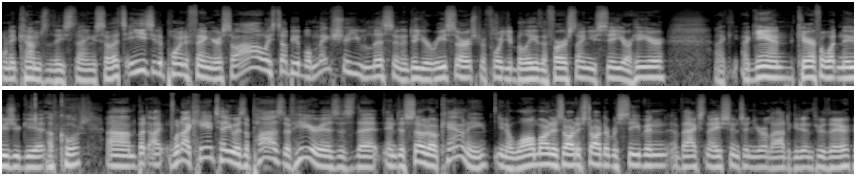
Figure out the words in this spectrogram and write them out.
when it comes to these things. So it's easy to point a finger. So I always tell people make sure you listen and do your research before you believe the first thing you see or hear. Like, again, careful what news you get. Of course. Um, but I, what I can tell you as a positive here is is that in DeSoto County, you know, Walmart has already started receiving vaccinations, and you're allowed to get in through there.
